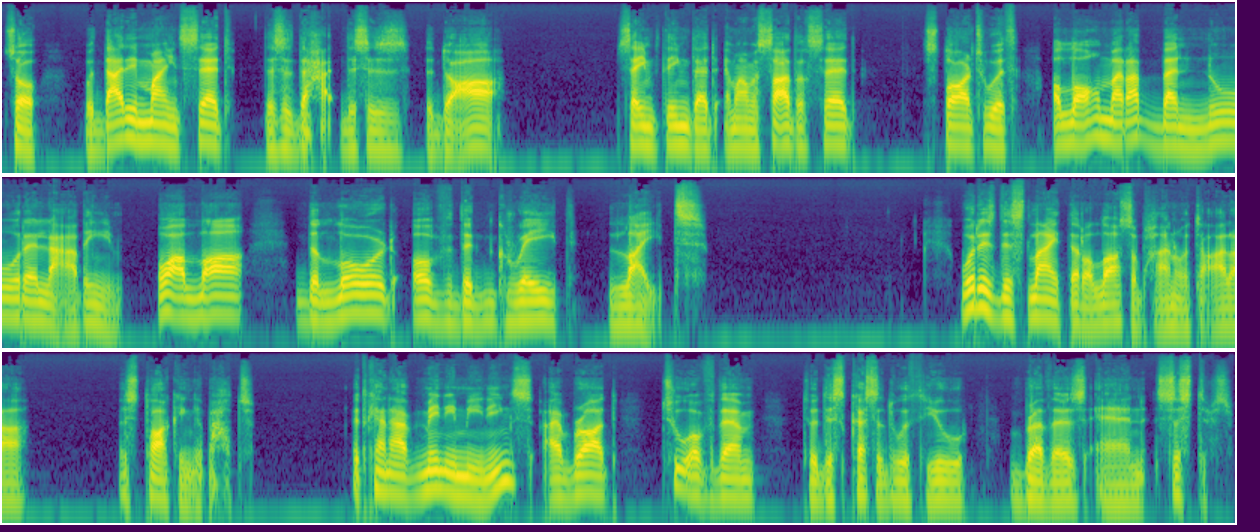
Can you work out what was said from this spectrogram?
So, with that in mind said, This is the this is the dua. Same thing that Imam Sadiq said starts with Allahumma Rabban Nur al Azim. Oh Allah, the Lord of the great light. What is this light that Allah subhanahu wa ta'ala is talking about? It can have many meanings. I brought two of them to discuss it with you, brothers and sisters.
